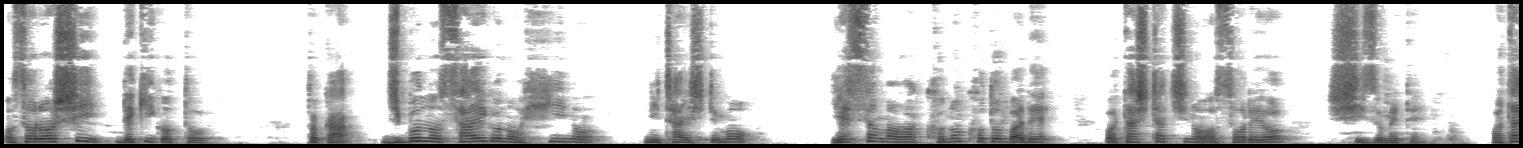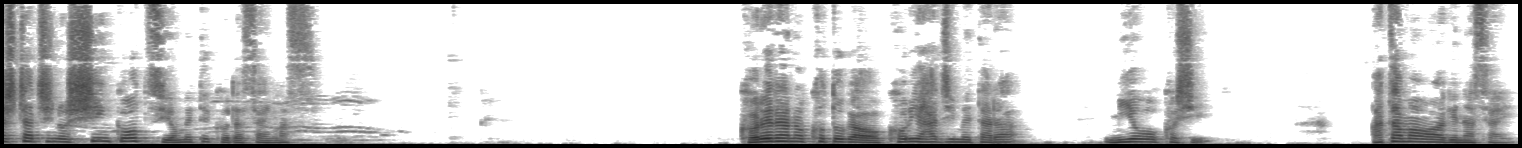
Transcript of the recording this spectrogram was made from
恐ろしい出来事とか、自分の最後の日のに対しても、イエス様はこの言葉で私たちの恐れを沈めて、私たちの信仰を強めてくださいます。これらのことが起こり始めたら、身を起こし、頭を上げなさい。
